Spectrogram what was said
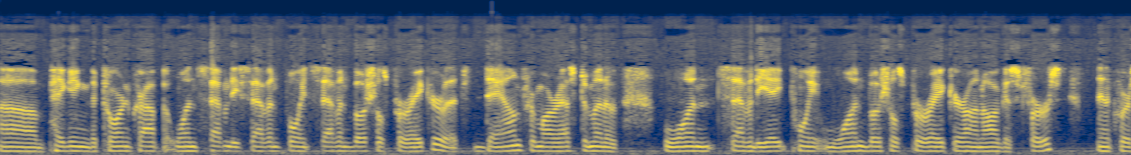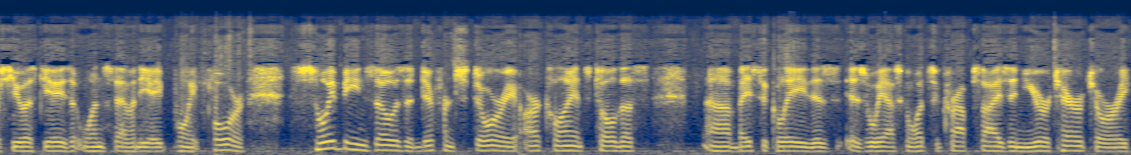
um, pegging the corn crop at 177.7 bushels per acre. That's down from our estimate of 178.1 bushels per acre on August 1st. And of course, USDA is at 178.4. Soybeans, though, is a different story. Our clients told us uh, basically is, is we ask them what's the crop size in your territory,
